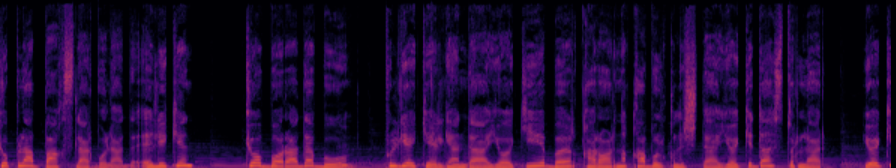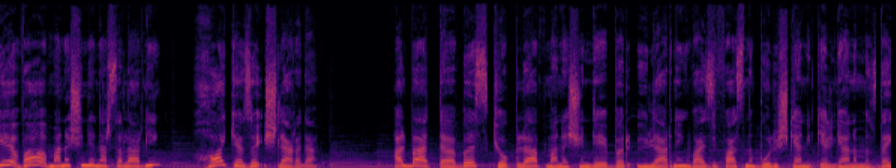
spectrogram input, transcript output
ko'plab bahslar bo'ladi lekin ko'p borada bu. Pulga kelganda yoki bir qarorni qabul qilishda yoki dasturlar yoki va mana shunday narsalarning hokazo ishlarida. Albatta biz ko'plab mana shunday bir uylarning vazifasini bo'lishgani kelganimizda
